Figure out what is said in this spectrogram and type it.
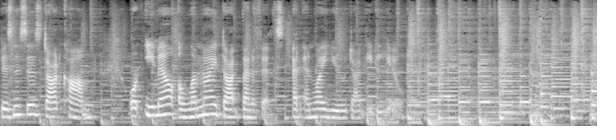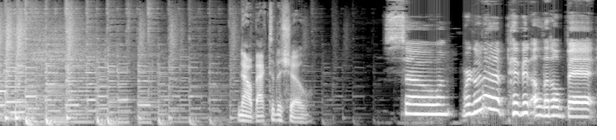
businesses.com or email alumni.benefits at nyu.edu. Now back to the show. So, we're going to pivot a little bit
